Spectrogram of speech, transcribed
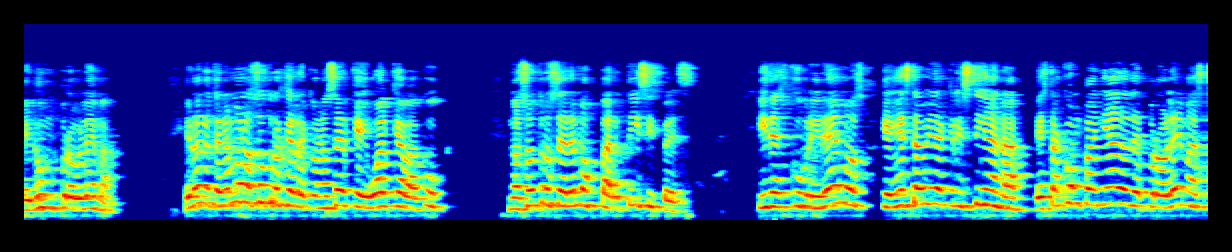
en un problema. Y bueno, tenemos nosotros que reconocer que igual que Habacuc, nosotros seremos partícipes y descubriremos que en esta vida cristiana está acompañada de problemas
